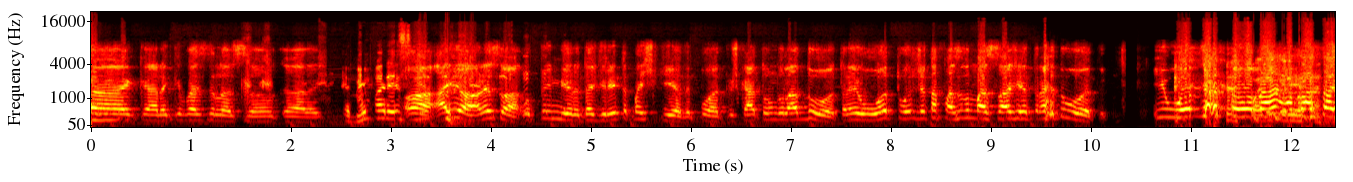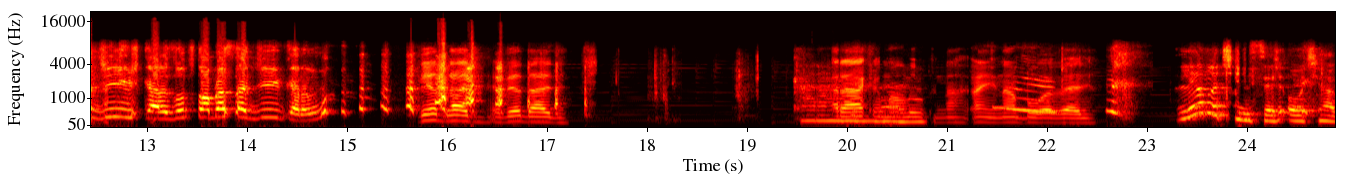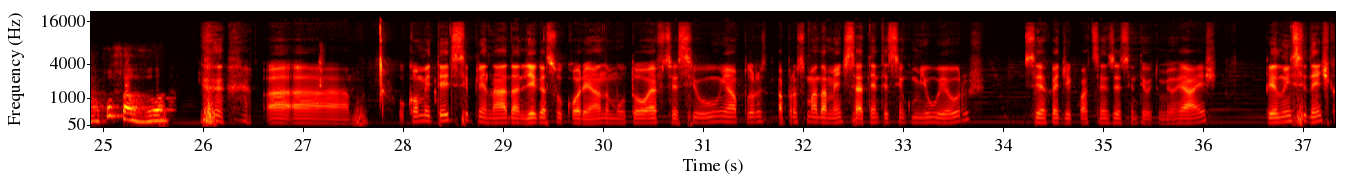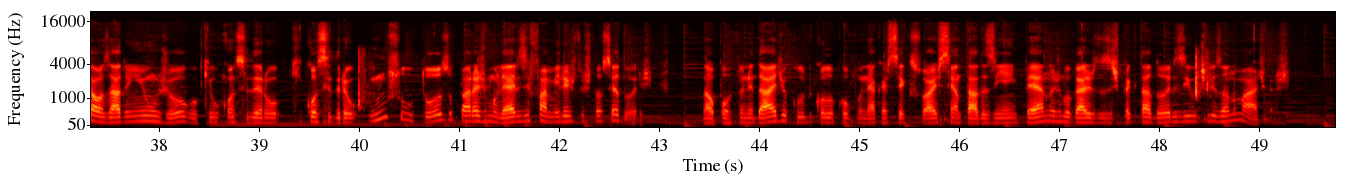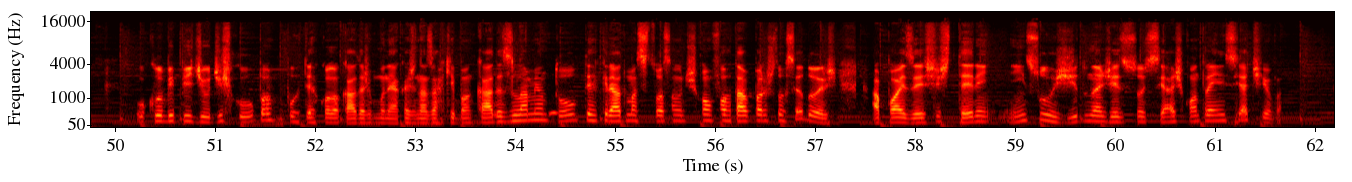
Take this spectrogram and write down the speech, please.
Ai, cara, que vacilação, cara. É bem parecido. Ó, aí, ó, olha só. O primeiro, da direita pra esquerda. Pô, os caras estão do lado do outro. Aí o outro, o outro já tá fazendo massagem atrás do outro. E o outro já estão abraçadinhos, cara. Os outros estão abraçadinhos, cara. Verdade, é verdade. Caralho, Caraca, velho. maluco. Na, aí, na boa, velho. Lê a notícia, ô Thiago, por favor. A- a- o Comitê Disciplinar da Liga Sul-Coreana multou o Seul em apro- aproximadamente 75 mil euros, cerca de 468 mil reais, pelo incidente causado em um jogo que o considerou, que considerou insultoso para as mulheres e famílias dos torcedores. Na oportunidade, o clube colocou bonecas sexuais sentadas e em pé nos lugares dos espectadores e utilizando máscaras. O clube pediu desculpa por ter colocado as bonecas nas arquibancadas e lamentou ter criado uma situação desconfortável para os torcedores, após estes terem insurgido nas redes sociais contra a iniciativa.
